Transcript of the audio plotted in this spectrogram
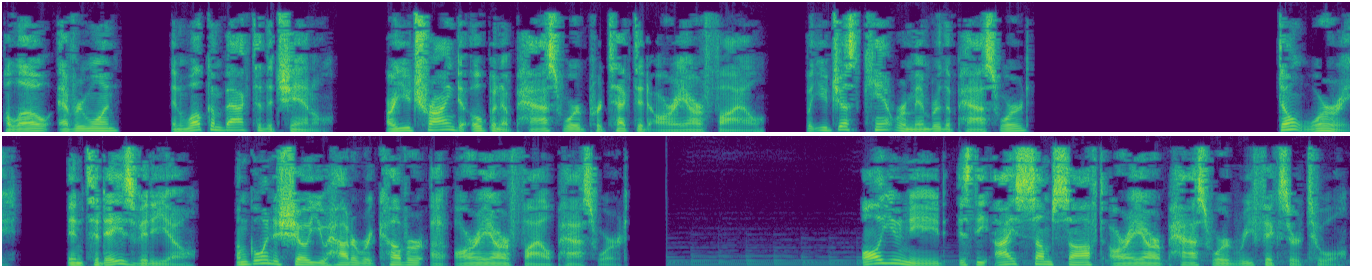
Hello, everyone, and welcome back to the channel. Are you trying to open a password-protected RAR file, but you just can't remember the password? Don't worry. In today's video, I'm going to show you how to recover a RAR file password. All you need is the iSumSoft RAR Password Refixer tool.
